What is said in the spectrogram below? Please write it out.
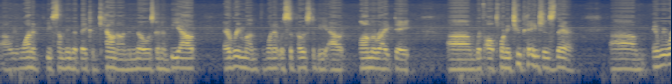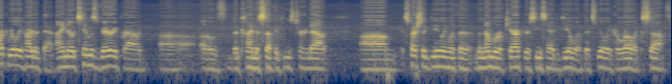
Uh, we wanted it to be something that they could count on and know was going to be out every month when it was supposed to be out on the right date um, with all 22 pages there. Um, and we worked really hard at that. I know Tim's very proud uh, of the kind of stuff that he's turned out, um, especially dealing with the, the number of characters he's had to deal with. It's really heroic stuff.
